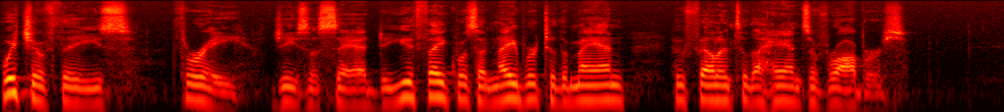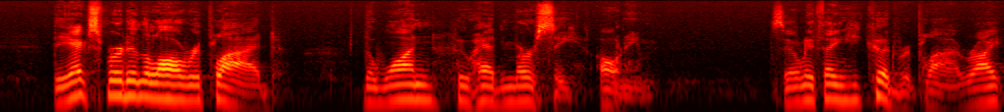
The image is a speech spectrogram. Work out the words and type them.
Which of these three, Jesus said, do you think was a neighbor to the man who fell into the hands of robbers? The expert in the law replied, The one who had mercy on him. It's the only thing he could reply, right?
